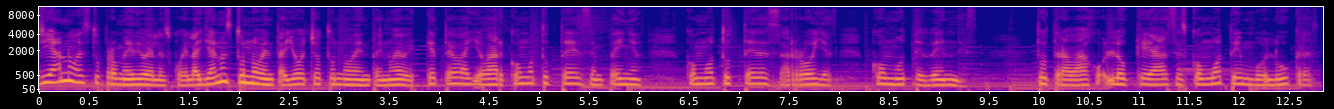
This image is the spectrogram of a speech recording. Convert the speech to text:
Ya no es tu promedio de la escuela, ya no es tu 98, tu 99. ¿Qué te va a llevar? ¿Cómo tú te desempeñas? Cómo tú te desarrollas, cómo te vendes, tu trabajo, lo que haces, cómo te involucras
